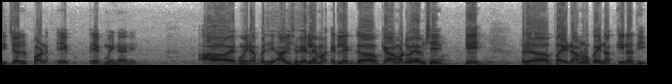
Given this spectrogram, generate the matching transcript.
રિઝલ્ટ પણ એક એક મહિનાની આ એક મહિના પછી આવી શકે. એટલે એટલે કહેવાનો મતલબ એમ છે કે પરિણામનું કંઈ નક્કી નથી.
